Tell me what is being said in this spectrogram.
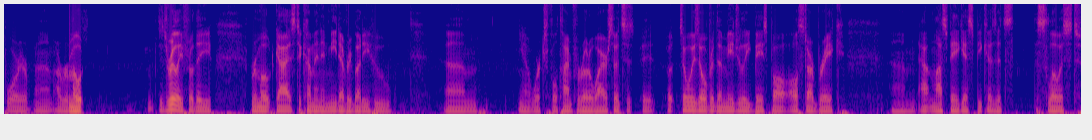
for um, our remote. It's really for the remote guys to come in and meet everybody who, um, you know, works full time for RotoWire. So it's it, it's always over the Major League Baseball All Star break um, out in Las Vegas because it's the slowest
